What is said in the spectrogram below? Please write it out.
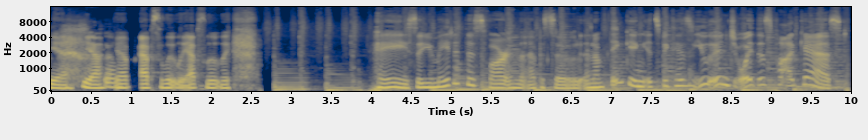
Yeah, yeah, So- yep, absolutely, absolutely. Hey, so you made it this far in the episode, and I'm thinking it's because you enjoyed this podcast.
